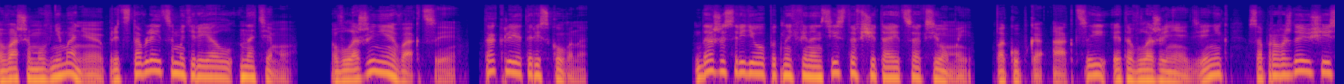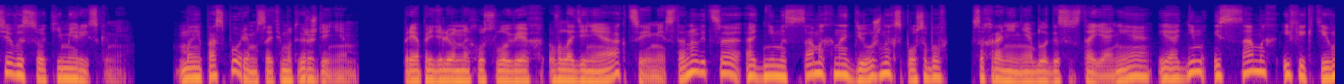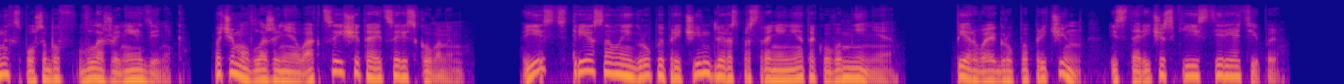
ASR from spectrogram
Вашему вниманию представляется материал на тему «Вложение в акции. Так ли это рискованно?» Даже среди опытных финансистов считается аксиомой Покупка акций – это вложение денег, сопровождающееся высокими рисками. Мы поспорим с этим утверждением. При определенных условиях владение акциями становится одним из самых надежных способов сохранения благосостояния и одним из самых эффективных способов вложения денег. Почему вложение в акции считается рискованным? Есть три основные группы причин для распространения такого мнения. Первая группа причин – исторические стереотипы.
